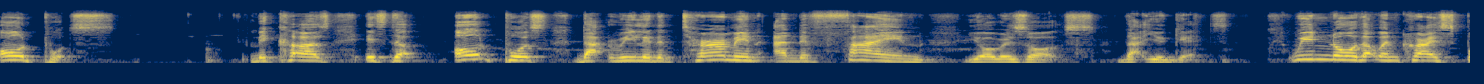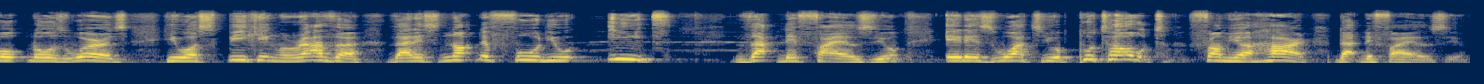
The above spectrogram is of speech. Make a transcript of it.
outputs. Because it's the outputs that really determine and define your results that you get. We know that when Christ spoke those words, he was speaking rather that it's not the food you eat that defiles you, it is what you put out from your heart that defiles you.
